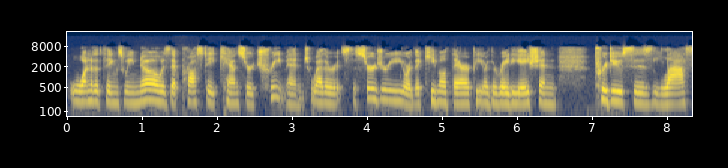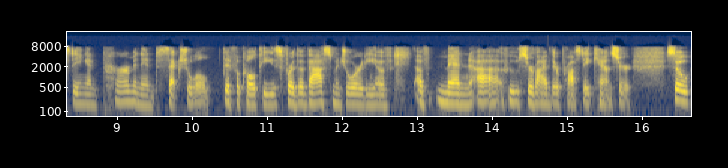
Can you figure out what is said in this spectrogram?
one of the things we know is that prostate cancer treatment, whether it's the surgery or the chemotherapy or the radiation, produces lasting and permanent sexual difficulties for the vast majority of, of men uh, who survive their prostate cancer. So,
